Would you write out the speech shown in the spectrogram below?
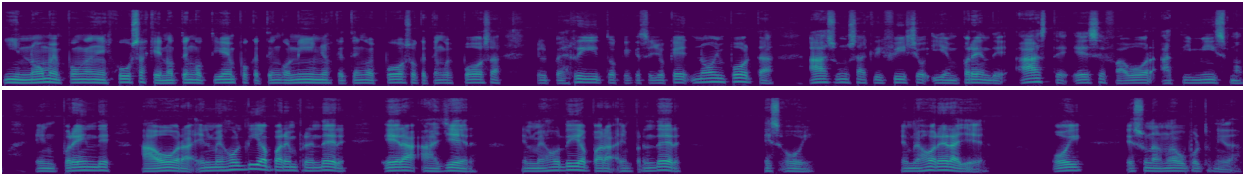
y no me pongan excusas que no tengo tiempo, que tengo niños, que tengo esposo, que tengo esposa, el perrito, que qué sé yo qué, no importa. Haz un sacrificio y emprende. Hazte ese favor a ti mismo. Emprende ahora. El mejor día para emprender era ayer. El mejor día para emprender es hoy. El mejor era ayer. Hoy es una nueva oportunidad.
